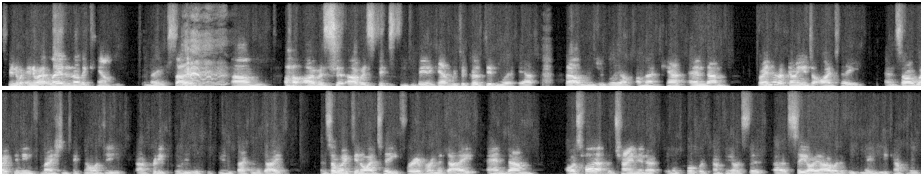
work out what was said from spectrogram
spin away. Anyway, it landed on accountant for me. So um, I, I was I was destined to be an accountant, which of course didn't work out. Failed miserably on, on that count. And um, so I ended up going into IT. And so I worked in information technology uh, pretty clearly with computers back in the day. And so I worked in IT forever and a day. And um, I was high up the chain in a, in a corporate company. I was the uh, CIO at a big media company.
